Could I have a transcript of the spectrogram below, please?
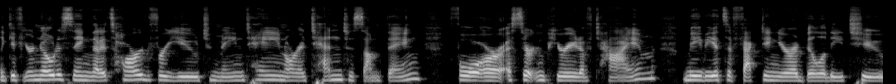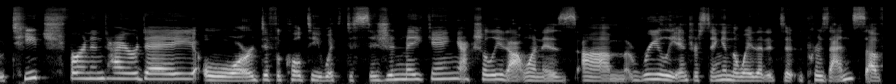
Like if you're noticing that it's hard for you to maintain or attend to something for a certain period of time. Maybe it's affecting your ability to teach for an entire day or difficulty with decision making. Actually, that one is um, really interesting in the way that it presents of,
